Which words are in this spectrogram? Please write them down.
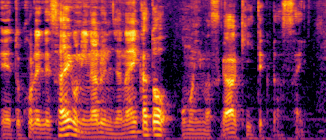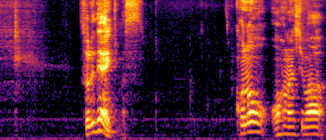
えっ、ー、とこれで最後になるんじゃないかと思いますが聞いてください。それではいきます。このお話は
